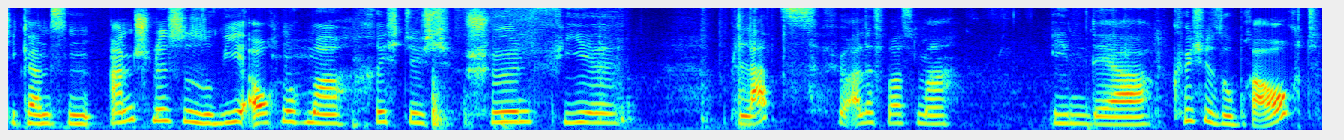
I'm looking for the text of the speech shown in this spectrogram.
die ganzen Anschlüsse sowie auch noch mal richtig schön viel Platz für alles, was man in der Küche so braucht.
